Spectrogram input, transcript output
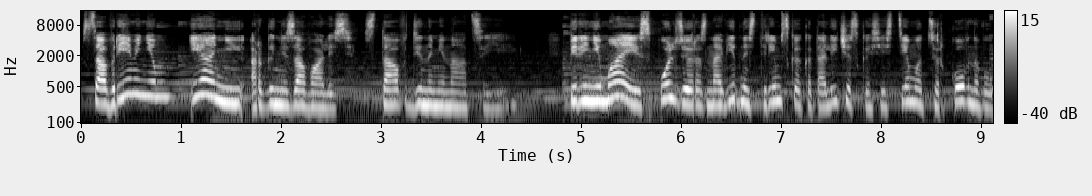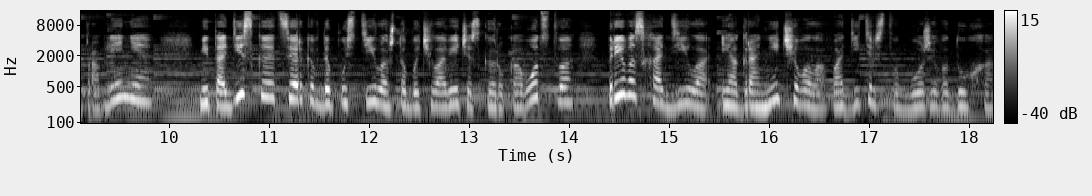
Со временем и они организовались, став деноминацией. Перенимая и используя разновидность римско-католической системы церковного управления, методистская церковь допустила, чтобы человеческое руководство превосходило и ограничивало водительство Божьего Духа.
